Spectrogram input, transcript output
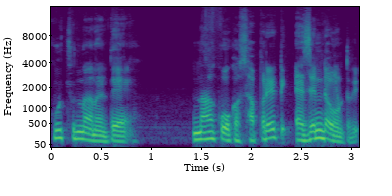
కూర్చున్నానంటే నాకు ఒక సపరేట్ ఎజెండా ఉంటుంది.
